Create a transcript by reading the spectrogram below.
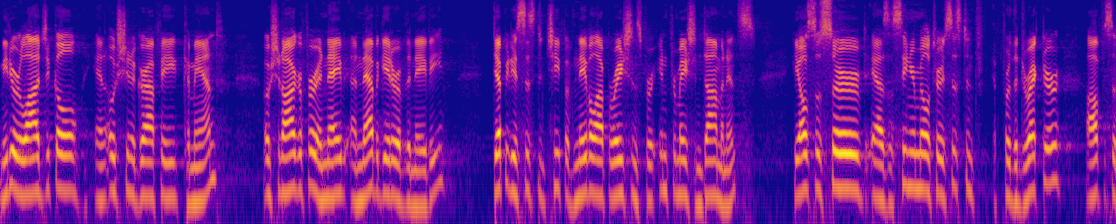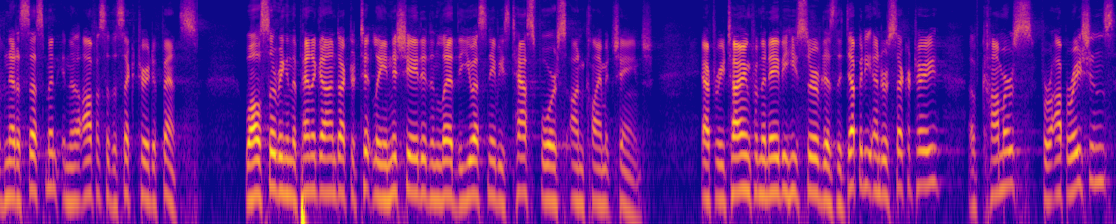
Meteorological and Oceanography Command, oceanographer and a navigator of the Navy, Deputy Assistant Chief of Naval Operations for Information Dominance. He also served as a senior military assistant for the Director, Office of Net Assessment in the Office of the Secretary of Defense. While serving in the Pentagon, Dr. Titley initiated and led the U.S. Navy's task force on climate change. After retiring from the Navy, he served as the Deputy Undersecretary of Commerce for Operations,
